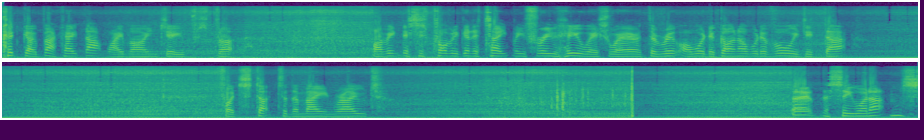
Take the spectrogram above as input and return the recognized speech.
Could go back out that way, mind you, but I think this is probably going to take me through Hewish where the route I would have gone I would have avoided that. If I'd stuck to the main road. Uh, let's see what happens.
